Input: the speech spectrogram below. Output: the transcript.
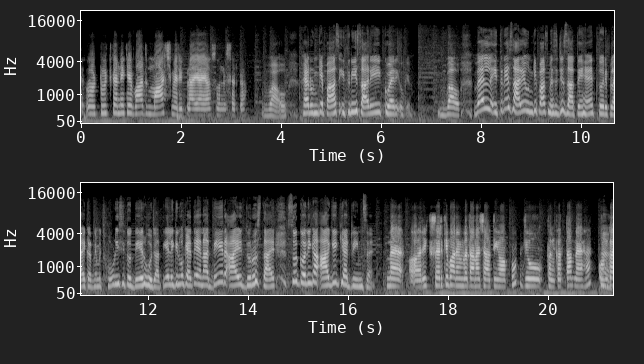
ट्वीट करने के बाद मार्च में रिप्लाई आया सोनू सर का। वाह खैर उनके पास इतनी सारी क्वेरी ओके। वाह वेल इतने सारे उनके पास मैसेजेस आते हैं तो रिप्लाई करने में थोड़ी सी तो देर हो जाती है लेकिन वो कहते हैं ना देर आए दुरुस्त आए सो कोनी का आगे क्या ड्रीम्स हैं मैं रिक सर के बारे में बताना चाहती हूँ आपको जो कलकत्ता में है हाँ। उनका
